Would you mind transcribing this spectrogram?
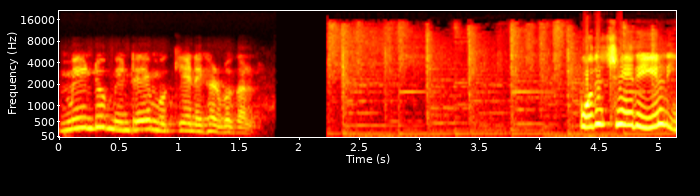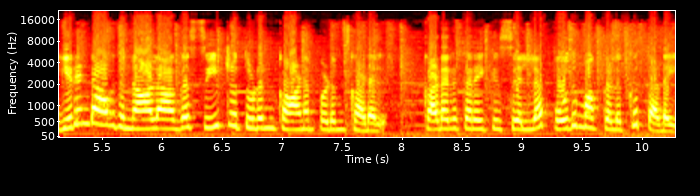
மீண்டும் இன்றைய முக்கிய நிகழ்வுகள். புதுச்சேரியில் இரண்டாவது நாளாக சீற்றத்துடன் காணப்படும் கடல் கடற்கரைக்கு செல்ல பொதுமக்களுக்கு தடை.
